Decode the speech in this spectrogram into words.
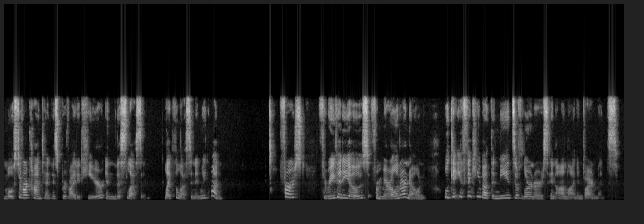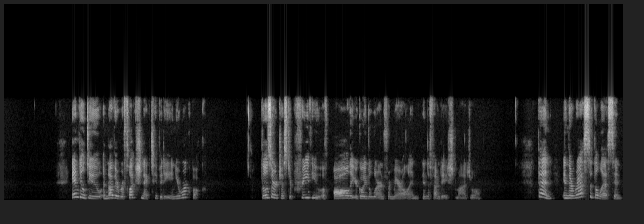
most of our content is provided here in this lesson, like the lesson in week one. First, three videos from Marilyn Arnone will get you thinking about the needs of learners in online environments. And you'll do another reflection activity in your workbook. Those are just a preview of all that you're going to learn from Marilyn in the foundation module. Then, in the rest of the lesson,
